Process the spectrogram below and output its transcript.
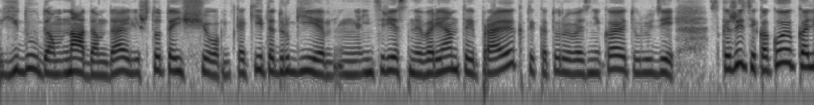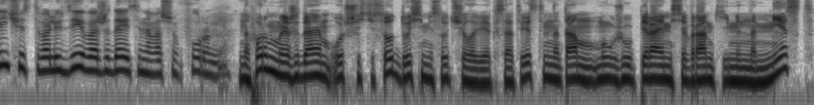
еду дом, на дом, да, или что-то еще, какие-то другие интересные варианты и проекты, которые возникают у людей. Скажите, какое количество людей вы ожидаете на вашем форуме? На форуме мы ожидаем от 600 до 700 человек. Соответственно, там мы уже упираемся в рамки именно мест,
